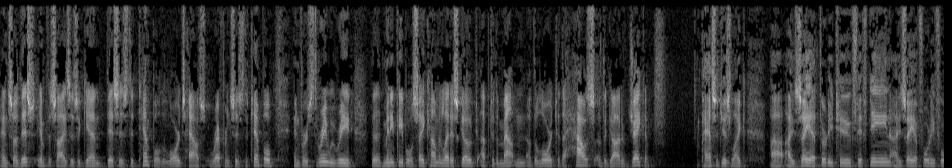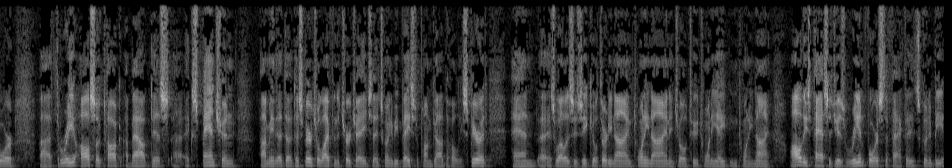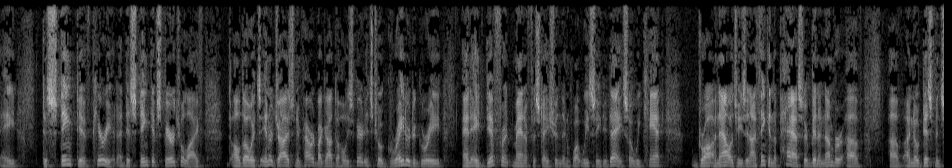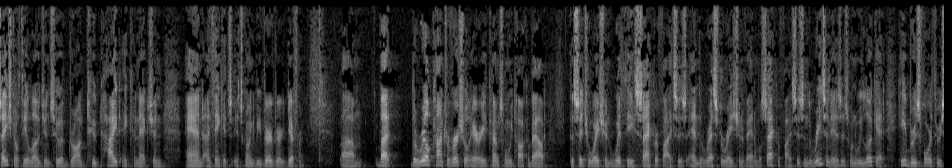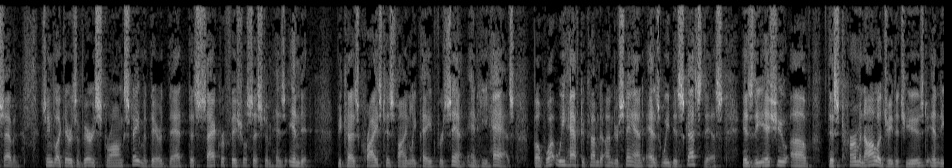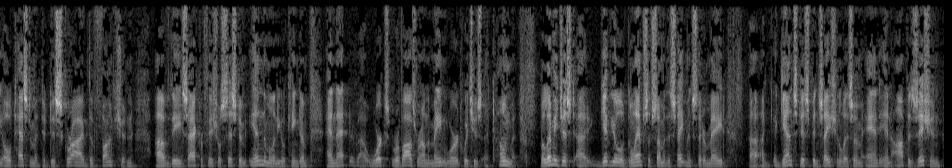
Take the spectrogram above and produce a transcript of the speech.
And so this emphasizes again, this is the temple. The Lord's house references the temple. In verse 3, we read, that many people will say, Come and let us go to, up to the mountain of the Lord, to the house of the God of Jacob. Passages like uh, Isaiah 32:15, Isaiah 44 uh, 3 also talk about this uh, expansion. I mean, the, the, the, spiritual life in the church age that's going to be based upon God the Holy Spirit, and uh, as well as Ezekiel 39:29 and Joel 2:28 and 29. All these passages reinforce the fact that it's going to be a distinctive period, a distinctive spiritual life. Although it's energized and empowered by God the Holy Spirit, it's to a greater degree and a different manifestation than what we see today. So we can't draw analogies. And I think in the past there have been a number of, of I know dispensational theologians who have drawn too tight a connection, and I think it's it's going to be very very different. Um, but the real controversial area comes when we talk about the situation with the sacrifices and the restoration of animal sacrifices. And the reason is, is when we look at Hebrews 4 through 7, it seems like there is a very strong statement there that the sacrificial system has ended because Christ has finally paid for sin, and he has. But what we have to come to understand as we discuss this is the issue of this terminology that's used in the Old Testament to describe the function of the sacrificial system in the millennial kingdom, and that uh, works revolves around the main word, which is atonement. But let me just uh, give you a little glimpse of some of the statements that are made uh, against dispensationalism and in opposition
